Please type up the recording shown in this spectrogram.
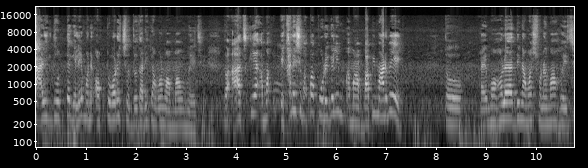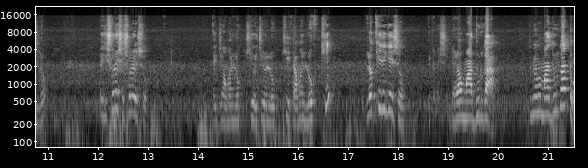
তারিখ ধরতে গেলে মানে অক্টোবরের চোদ্দ তারিখে আমার মাম্মাম হয়েছে। তো আজকে আমার, এখানে এসে বাপা পড়ে গেলে বাপি মারবে? তো মহালয়ার দিন আমার সোনামা হয়েছিল। এই যে সরে এসো সরে এসো। এই যে আমার লক্ষ্মী হয়েছিল, লক্ষ্মী, এটা আমার লক্ষ্মী। লক্ষ্মী দিকে এসো। ধরো মা দুর্গা। তুমি আমার মা দুর্গা তো?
